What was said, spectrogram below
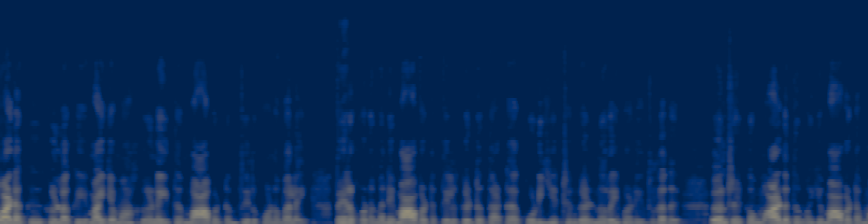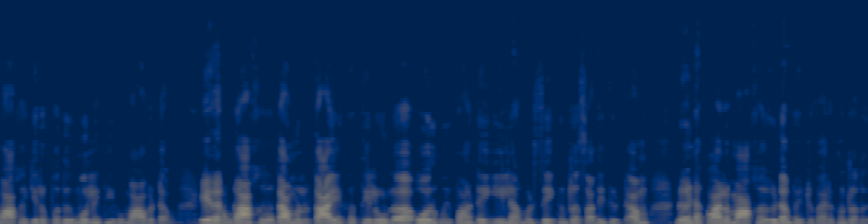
வடக்கு கிழக்கை மையமாக இணைத்த மாவட்டம் திருகோணமலை. திருகோணமலை மாவட்டத்தில் கிட்டத்தட்ட குடியேற்றங்கள் நிறைவடைந்துள்ளது. இன்றைக்கும் அடுத்த மைய மாவட்டமாக இருப்பது முல்லைத்தீவு மாவட்டம். இதனூடாக தமிழர் தாயகத்தில் உள்ள ஒருமைப்பாட்டை இல்லாமல் செய்கின்ற சதித்திட்டம் நீண்ட காலமாக இடம்பெற்று வருகின்றது.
